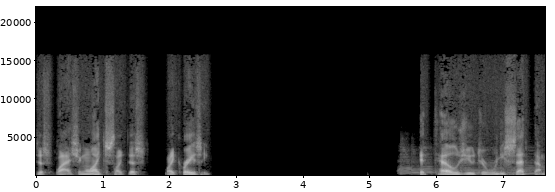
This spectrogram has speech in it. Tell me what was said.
just flashing lights like this, like crazy. It tells you to reset them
